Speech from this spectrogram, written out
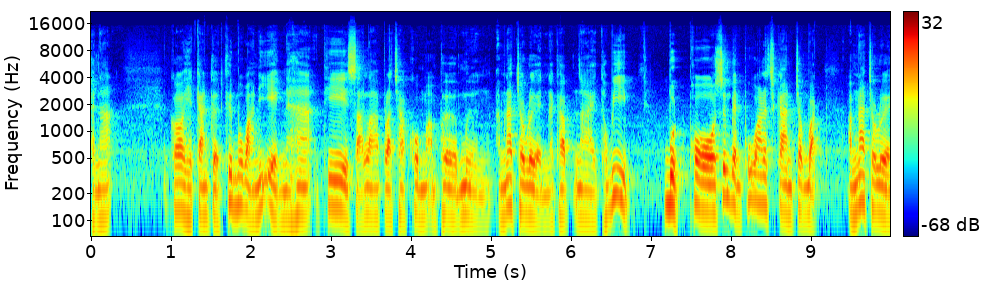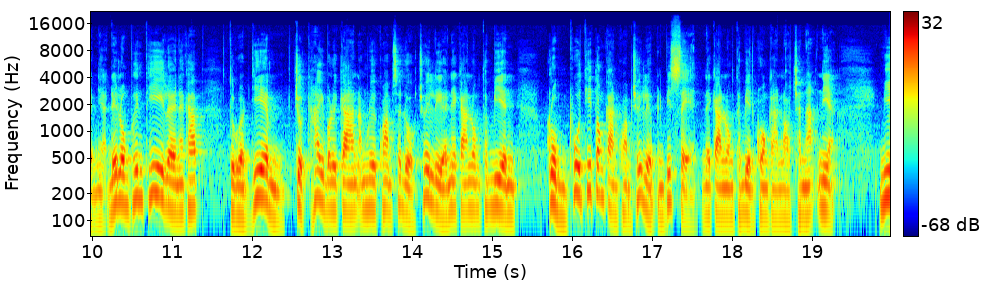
ชนะ ก็เหตุการณ์เกิดขึ้นเมื่อวานนี้เองนะฮะที่ศาลาประชาคมอำเภอเมืองอำนาจเจริญนะครับนายทวีปบุตรโพ ซึ่งเป็นผู้ว่าราชการจังหวัดอำนาจเจริญเนี่ยได้ลงพื้นที่เลยนะครับ ตรวจเยี่ยมจุดให้บริการอำนวยความสะดวกช่วยเหลือในการลงทะเบียน กลุ่มผู้ที่ต้องการความช่วยเหลือเป็นพิเศษ ในการลงทะเบียนโครงการเราชนะเนี่ย มี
